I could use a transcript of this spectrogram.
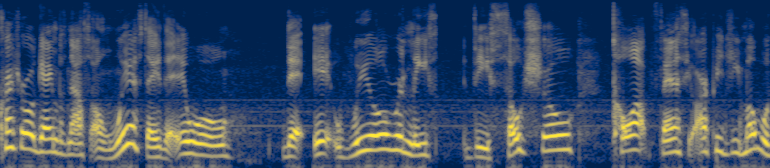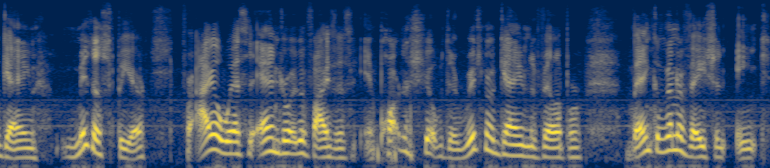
Crunchyroll Games announced on Wednesday that it will that it will release the social co-op fantasy RPG mobile game Metasphere for iOS and Android devices in partnership with the original game developer Bank of Innovation Inc.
